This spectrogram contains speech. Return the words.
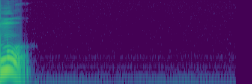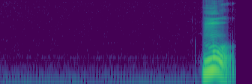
木。木。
